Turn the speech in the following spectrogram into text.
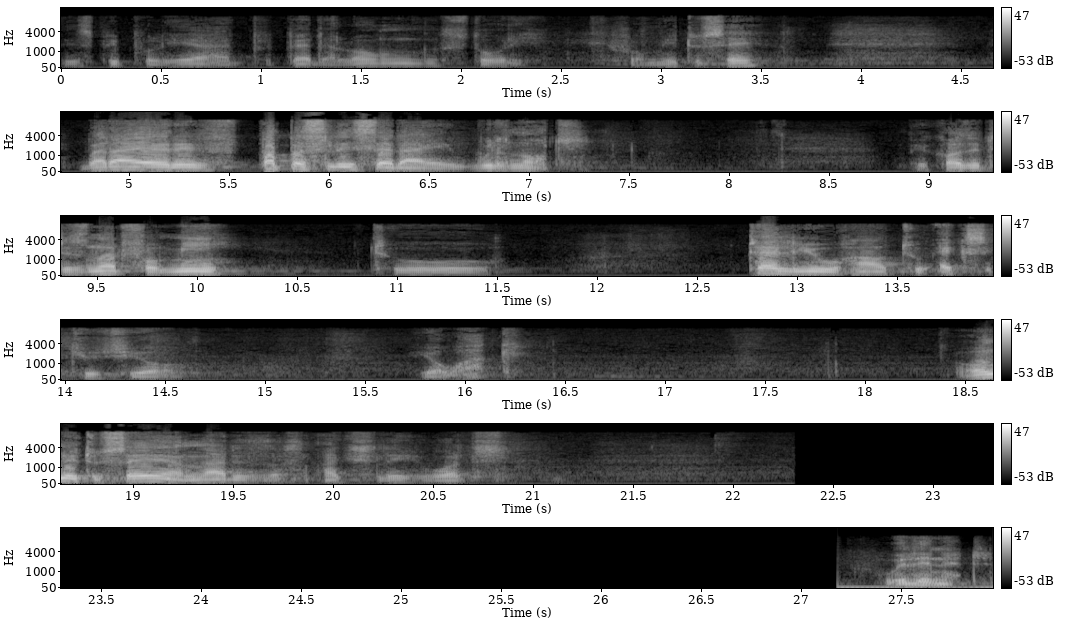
these people here had prepared a long story for me to say, but I purposely said I will not, because it is not for me to tell you how to execute your, your work. Only to say, and that is actually what within it.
